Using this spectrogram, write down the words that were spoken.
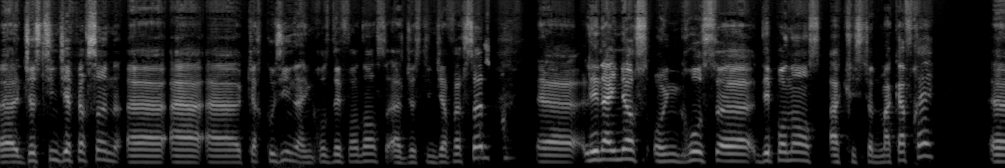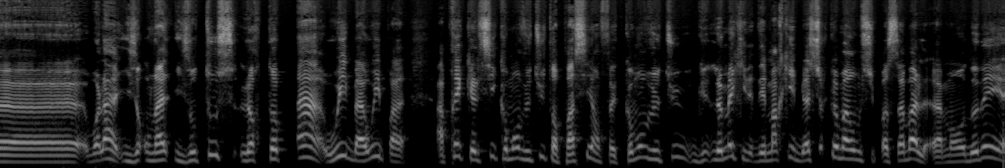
euh Justin Jefferson à, à a une grosse dépendance à Justin Jefferson. les Niners ont une grosse dépendance à Christian McCaffrey. voilà, ils ont, on a, ils ont tous leur top 1. Oui, bah oui. Après, Kelsey, comment veux-tu t'en passer en fait? Comment veux-tu Le mec, il est démarqué. Bien sûr que Mahomes suis pas sa balle. À un moment donné,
